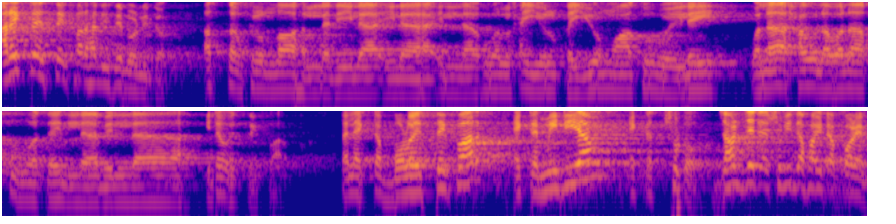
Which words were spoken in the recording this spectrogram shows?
আরেকটা ইস্তেগফার হাদিসে বর্ণিত, আস্তাগফিরুল্লাহ আল্লাযী লা ইলাহা ইল্লা হুয়াল হাইয়ুল কাইয়্যুম ওয়া আতুবু ইলাইহি, ওয়া হাওলা ওয়া কুওয়াতা ইল্লা বিল্লাহ। এটাও ইস্তেগফার। তাহলে একটা বড় ইস্তেগফার, একটা মিডিয়াম, একটা ছোট, যার যেটা সুবিধা হয় এটা পড়েন।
